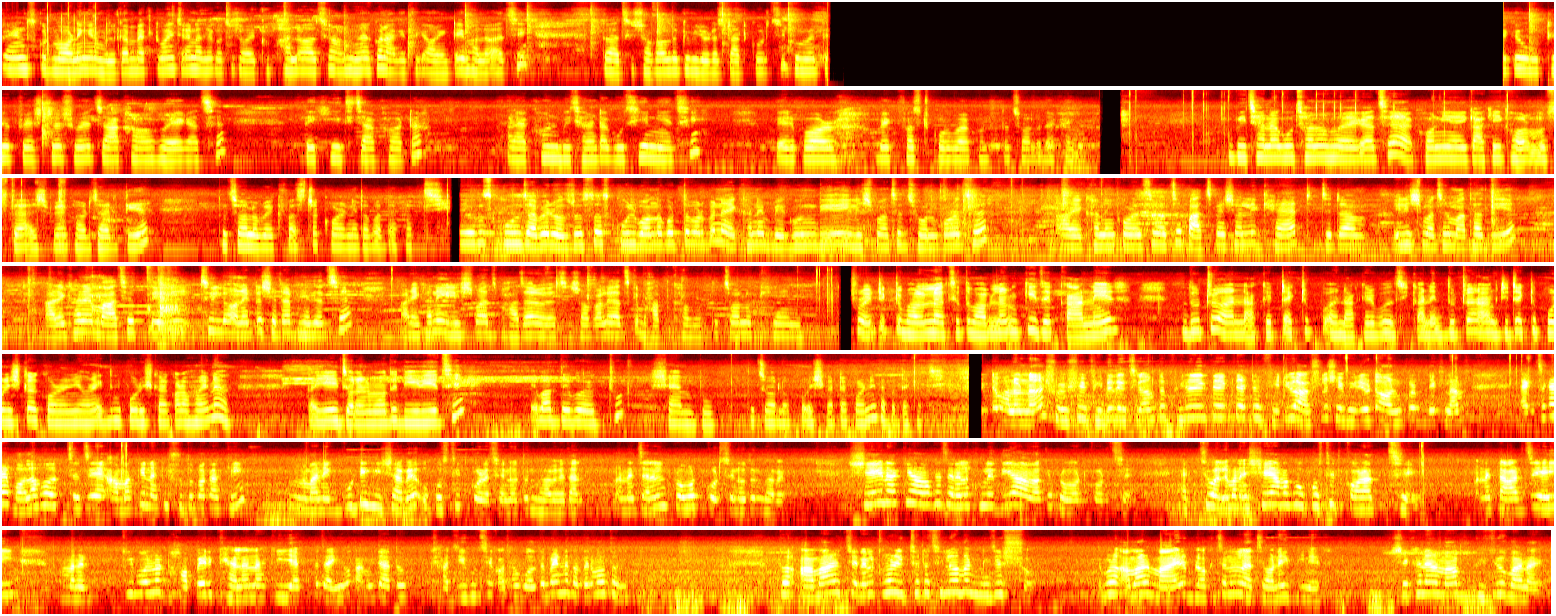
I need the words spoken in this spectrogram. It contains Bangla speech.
Friends good morning and welcome back to my channel আশা করছি সবাই খুব ভালো আছো। আমিও এখন আগে থেকে অনেকটাই ভালো আছি। তো আজকে সকাল থেকে ভিডিওটা স্টার্ট করছি। ঘুমেতে থেকে উঠে ফ্রেশ ট্রেশ হয়ে চা খাওয়া হয়ে গেছে। দেখিয়েছি চা খাওয়াটা। আর এখন বিছানাটা গুছিয়ে নিয়েছি। এরপর ব্রেকফাস্ট করব এখন। তো চলো দেখাই। বিছানা গুছানো হয়ে গেছে, এখনই এই কাকি ঘর মুছতে আসবে, ঘর ঝাড় দিয়ে। তো চলো ব্রেকফাস্টটা করে নি, তারপর দেখাচ্ছি। যেহেতু স্কুল যাবে, রোজ রোজ তো স্কুল বন্ধ করতে পারবে না, এখানে বেগুন দিয়ে ইলিশ মাছের ঝোল করেছে। আর এখানে করেছে হচ্ছে পাঁচমেশালি ঘ্যাট, যেটা ইলিশ মাছের মাথা দিয়ে। আর এখানে মাছের তেল ছিল অনেকটা, সেটা ভেজেছে। আর এখানে ইলিশ মাছ ভাজা রয়েছে, সকালে আজকে ভাত খাব, তো চলো খেয়ে নিই শরীরটা একটু ভালো লাগছে। তো ভাবলাম কি যে কানের দুটো আর নাকেরটা একটু নাকের বলছি কানের দুটো আর আংটিটা একটু পরিষ্কার করে নিই। অনেকদিন পরিষ্কার করা হয় না তাই এই জলের মধ্যে দিয়ে দিয়েছি। এবার দেবো একটু শ্যাম্পু। তো চলো পরিষ্কারটা করে নিই তারপর দেখাচ্ছি। এটা ভালো না শুয়ে শুয়ে ভিডিও দেখছিলাম। তো ভিডিও দেখতে দেখতে একটা ভিডিও আসলো সেই ভিডিওটা অন করে দেখলাম। এক জায়গায় বলা হচ্ছে যে আমাকে নাকি সুতপা কাকি উম, মানে গুটি হিসাবে উপস্থিত করেছে নতুনভাবে, তার মানে চ্যানেল প্রমোট করছে নতুনভাবে। সে নাকি আমাকে চ্যানেল খুলে দিয়ে আমাকে প্রমোট করছে। অ্যাকচুয়ালি মানে সে আমাকে উপস্থিত করাচ্ছে। মানে তার যে এই মানে কি বলল, ঢপের খেলা নাকি একটা, যাই হোক, আমি তো এত সাজিয়ে গুছিয়ে কথা বলতে পারি না তাদের মতন। তো আমার চ্যানেল খোলার ইচ্ছাটা ছিল আমার নিজস্ব। এবং আমার মায়ের ব্লগ চ্যানেল আছে অনেক দিনের। সেখানে আমার মা ভিডিও বানায়।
